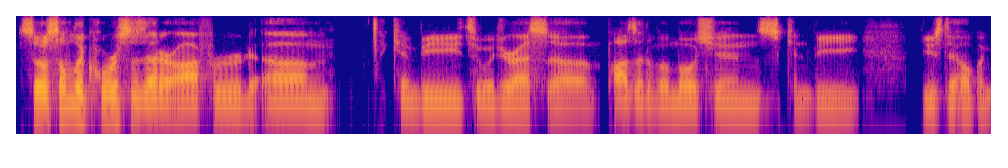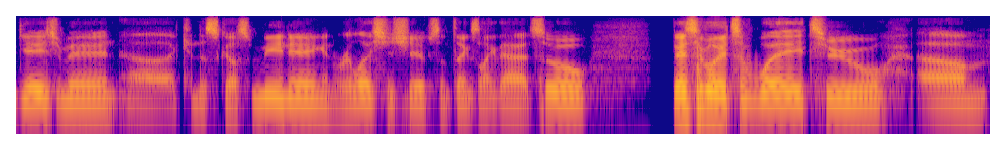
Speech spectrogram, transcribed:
So some of the courses that are offered um, can be to address uh, positive emotions, can be used to help engagement, uh, can discuss meaning and relationships and things like that. So basically, it's a way to um,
